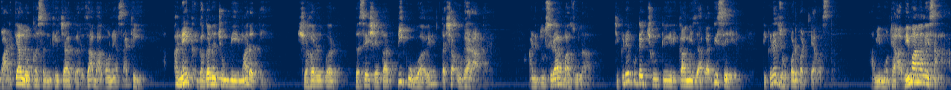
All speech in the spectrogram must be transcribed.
वाढत्या लोकसंख्येच्या गरजा भागवण्यासाठी अनेक गगनचुंबी इमारती शहरवर जसे शेतात पीक उगवावे तशा उभ्या राहत आहेत. आणि दुसऱ्या बाजूला जिकडे कुठे छोटी रिकामी जागा दिसेल तिकडे झोपडपट्ट्या बसतात आम्ही मोठ्या अभिमानाने सांगणार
